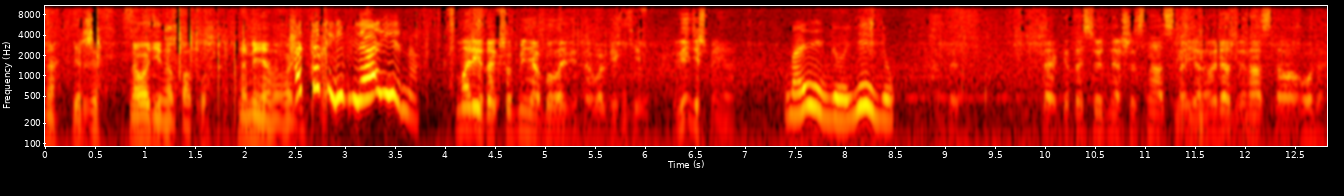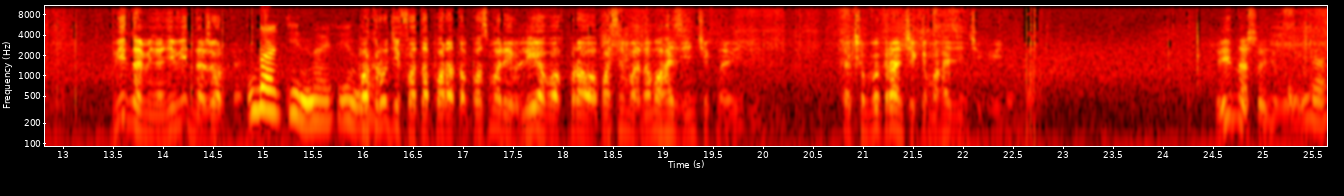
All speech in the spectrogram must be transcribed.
На, держи. Наводи на папу. На меня наводи. А так лепляина. Смотри так, чтобы меня было видно в объективе. Видишь меня? Да, вижу, вижу. Так, это сегодня 16 января 2012 года. Видно меня, не видно, Жорка? Да, видно видно. Покрути фотоаппаратом, посмотри влево, вправо, поснимай, на магазинчик наведи. Так, чтобы в экранчике магазинчик виден. Видно что-нибудь? Да.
